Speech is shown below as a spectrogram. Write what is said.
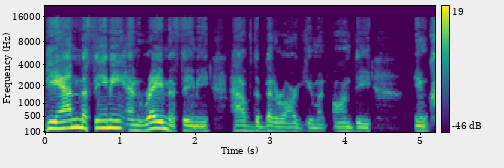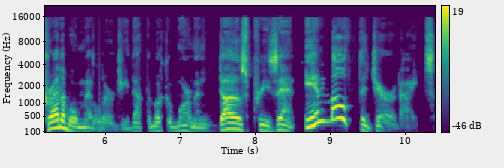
Deanne Matheny and Ray Matheny have the better argument on the incredible metallurgy that the Book of Mormon does present in both the Jaredites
